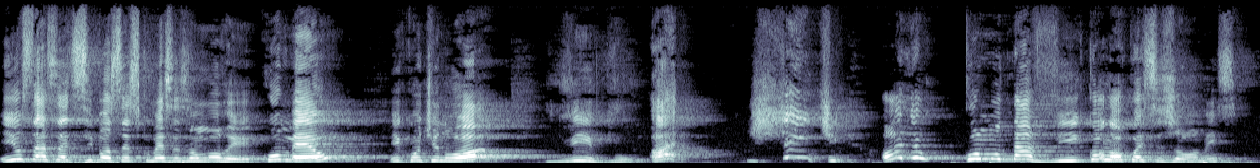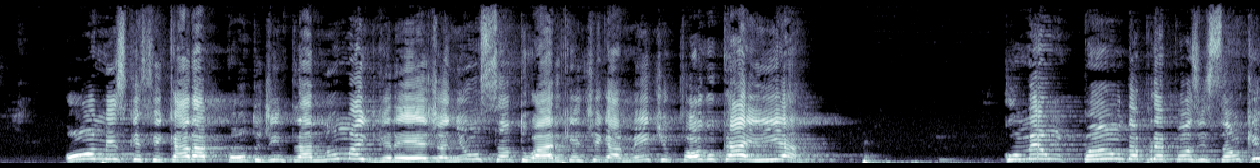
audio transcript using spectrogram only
E o sacerdote, se vocês comerem, vocês vão morrer. Comeu, e continuou vivo. Olha, gente, olha como Davi colocou esses homens. Homens que ficaram a ponto de entrar numa igreja, em um santuário que antigamente o fogo caía. Comer um pão da preposição que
